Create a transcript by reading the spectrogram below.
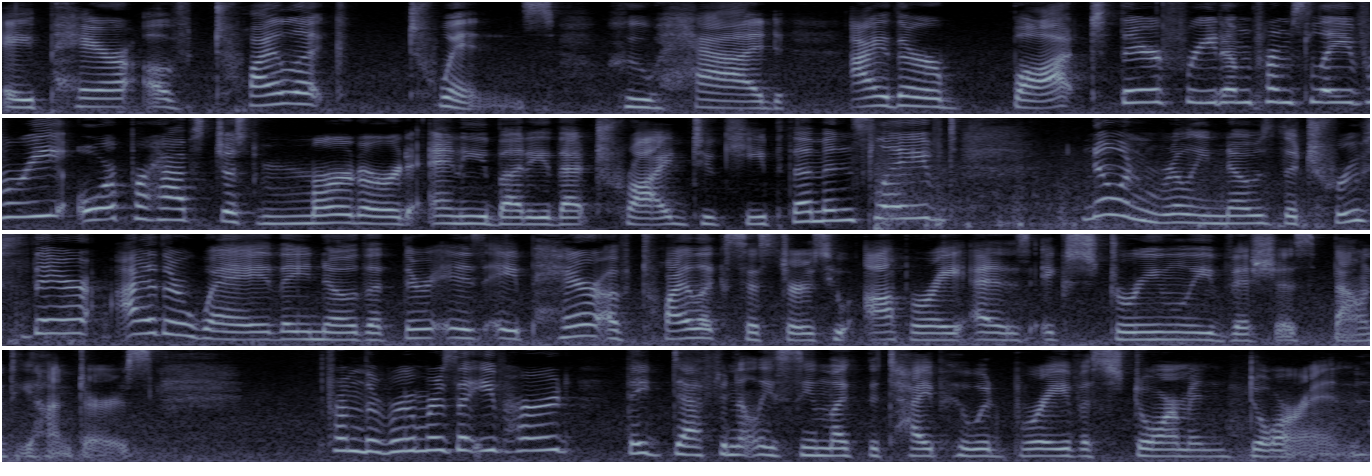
A pair of Twi'lek twins who had either bought their freedom from slavery or perhaps just murdered anybody that tried to keep them enslaved. No one really knows the truth there. Either way, they know that there is a pair of Twi'lek sisters who operate as extremely vicious bounty hunters. From the rumors that you've heard, they definitely seem like the type who would brave a storm in Doran.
